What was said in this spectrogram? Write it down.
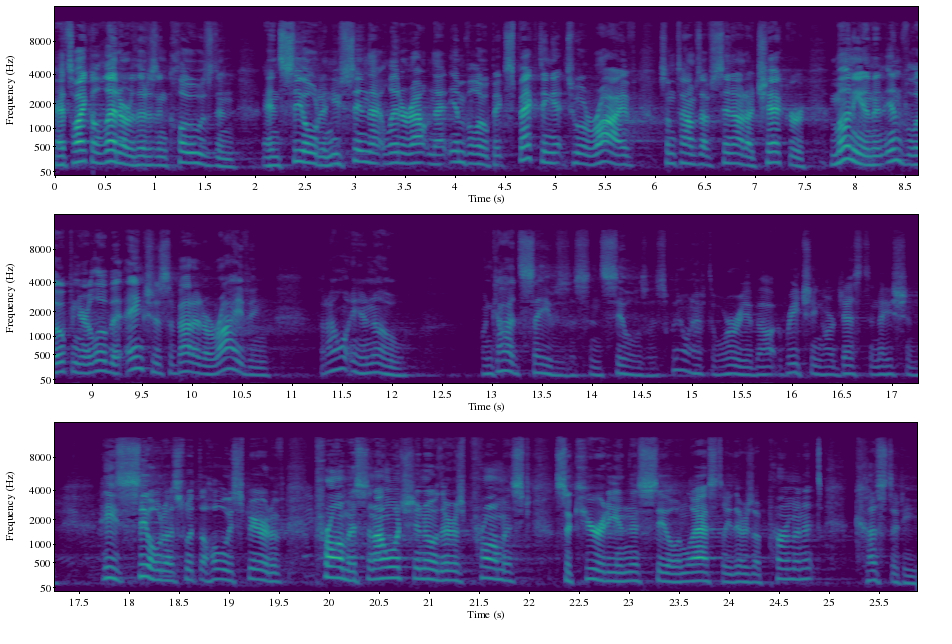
It's like a letter that is enclosed and, and sealed, and you send that letter out in that envelope expecting it to arrive. Sometimes I've sent out a check or money in an envelope, and you're a little bit anxious about it arriving. But I want you to know when God saves us and seals us, we don't have to worry about reaching our destination. He's sealed us with the Holy Spirit of promise. And I want you to know there's promised security in this seal. And lastly, there's a permanent custody.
